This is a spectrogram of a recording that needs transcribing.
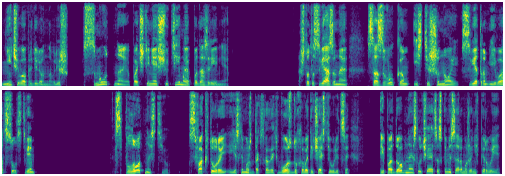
Ничего определенного, лишь смутное, почти неощутимое подозрение. Что-то связанное со звуком и с тишиной, с ветром и его отсутствием, с плотностью, с фактурой, если можно так сказать, воздуха в этой части улицы, и подобное случается с комиссаром уже не впервые.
